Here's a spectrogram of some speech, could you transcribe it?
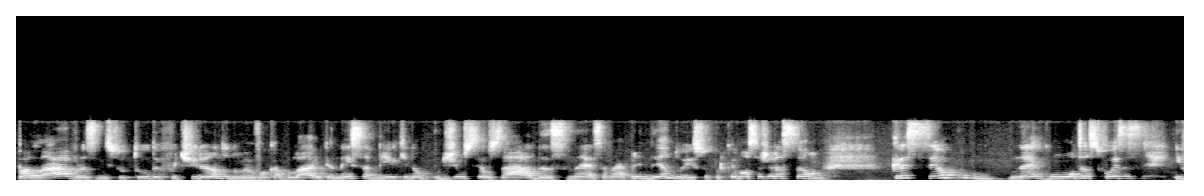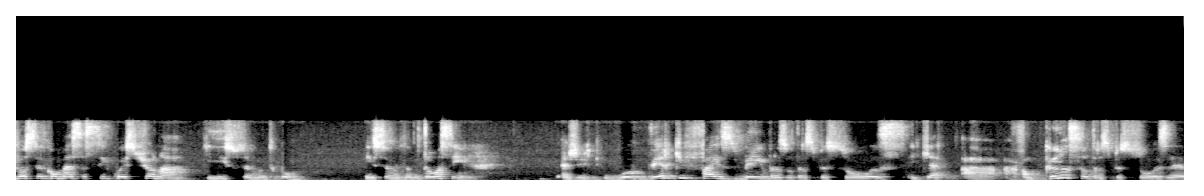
palavras nisso tudo eu fui tirando no meu vocabulário que eu nem sabia que não podiam ser usadas, né? Você vai aprendendo isso, porque a nossa geração cresceu com, né, com outras coisas e você começa a se questionar. E isso é muito bom. Isso é muito Então, assim, a gente, ver que faz bem para as outras pessoas e que a, a, alcança outras pessoas é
